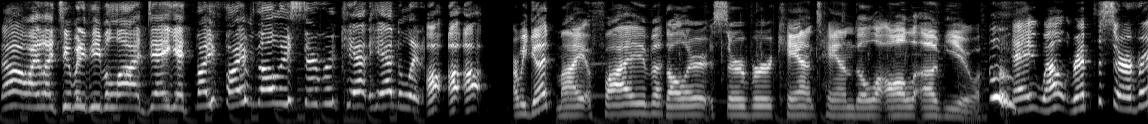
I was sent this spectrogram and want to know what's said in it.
No, I let too many people on. Dang it. My $5 server can't handle it. Oh, oh, oh. Are we good? My $5 server can't handle all of you. okay, well, rip the server.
